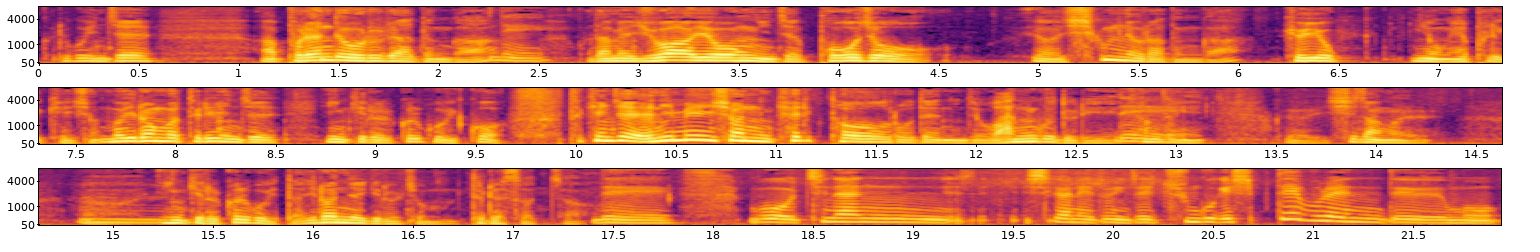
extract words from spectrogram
그리고 이제 아, 브랜드 의류라든가 네. 그다음에 유아용 이제 보조 어, 식음료라든가 교육 용 애플리케이션 뭐 이런 것들이 이제 인기를 끌고 있고 특히 이제 애니메이션 캐릭터로 된 이제 완구들이 네. 상당히 그 시장을 어, 음. 인기를 끌고 있다 이런 얘기를 좀 드렸었죠. 네, 뭐 지난 시간에도 이제 중국의 10대 브랜드 뭐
